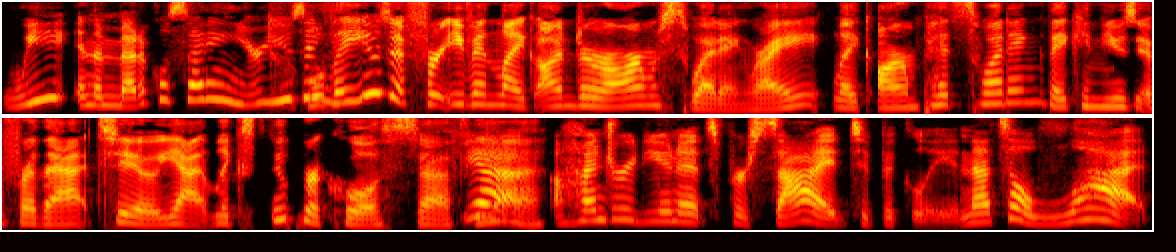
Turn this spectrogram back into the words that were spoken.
we in the medical setting, you're using Well, they use it for even like underarm sweating, right? Like armpit sweating. They can use it for that too. Yeah, like super cool stuff. Yeah, Yeah. a hundred units per side typically, and that's a lot.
